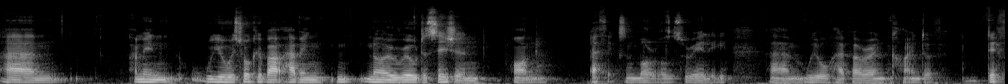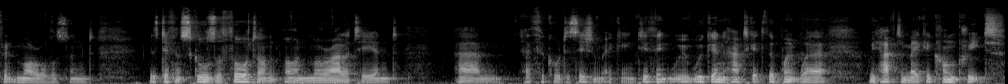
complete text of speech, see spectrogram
um, I mean, we always talk about having no real decision on ethics and morals. Really, um, we all have our own kind of different morals, and there's different schools of thought on on morality and um, ethical decision making. Do you think we, we're going to have to get to the point where we have to make a concrete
